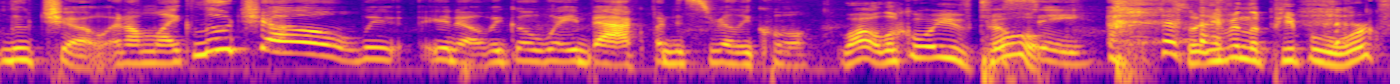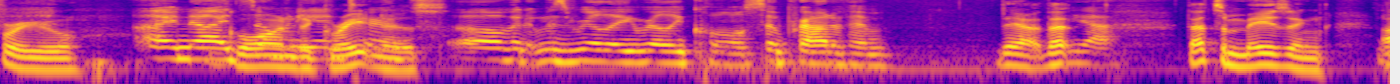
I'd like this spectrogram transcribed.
Lucho, and I'm like Lucho. We you know we go way back, but it's really cool. wow, look at what you've built. see. so even the people who work for you, I know. Go so on to interns. greatness. Oh, but it was really really cool. So proud of him. yeah, that Yeah. that's amazing. Uh,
